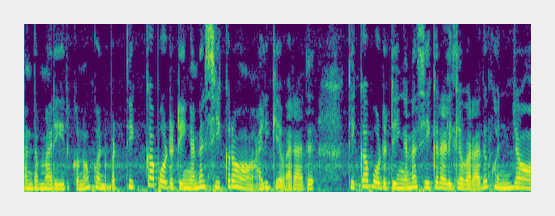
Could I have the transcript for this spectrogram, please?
அந்த மாதிரி இருக்கணும். கொஞ்சம் பட் திக்காக போட்டுட்டிங்கன்னா சீக்கிரம் அழிக்க வராது. திக்காக போட்டுட்டிங்கன்னா சீக்கிரம் அழிக்க வராது. கொஞ்சம்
